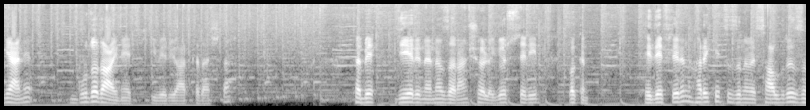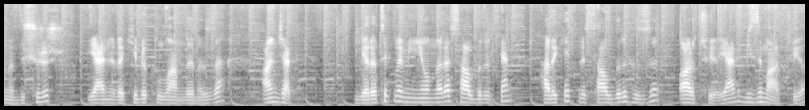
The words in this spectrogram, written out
Yani burada da aynı etkiyi veriyor arkadaşlar. Tabi diğerine nazaran şöyle göstereyim. Bakın hedeflerin hareket hızını ve saldırı hızını düşürür. Yani rakibe kullandığınızda ancak yaratık ve minyonlara saldırırken hareket ve saldırı hızı artıyor. Yani bizim artıyor.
